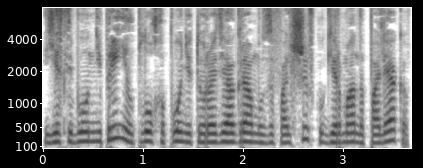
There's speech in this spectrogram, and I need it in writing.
Если бы он не принял плохо понятую радиограмму за фальшивку германо-поляков,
